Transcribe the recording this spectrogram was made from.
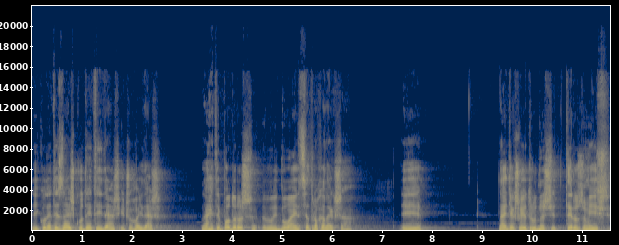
І коли ти знаєш, куди ти йдеш і чого йдеш, знаєте, подорож відбувається трохи легша. І навіть якщо є труднощі, ти розумієш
